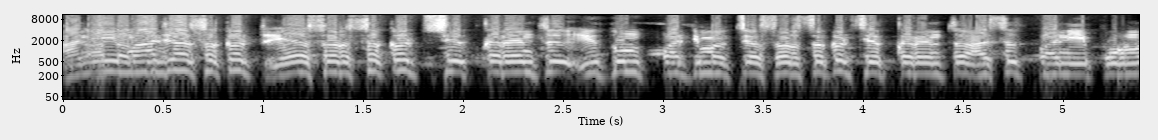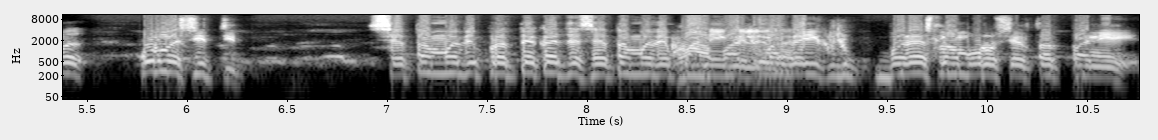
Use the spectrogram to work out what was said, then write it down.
आणि माझ्या सकट या सरसकट शेतकऱ्यांचं इथून पाठीमागच्या सरसकट शेतकऱ्यांचं असंच पाणी पूर्ण पूर्ण शेतीत. शेतामध्ये प्रत्येकाच्या शेतामध्ये पाणी आहे. इकडे बऱ्याच लांबवर शेतात पाणी आहे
